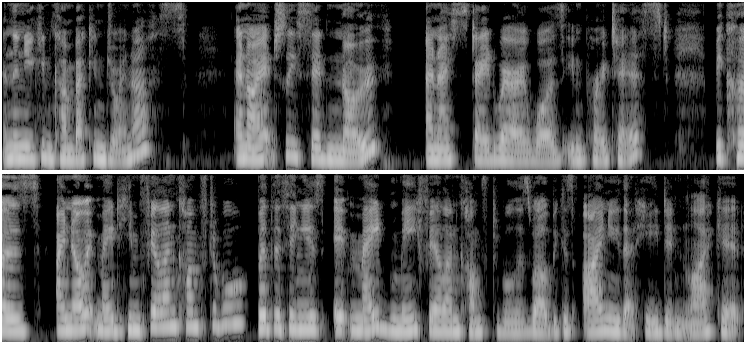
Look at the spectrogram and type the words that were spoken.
and then you can come back and join us. And I actually said no and I stayed where I was in protest because I know it made him feel uncomfortable. But the thing is, it made me feel uncomfortable as well because I knew that he didn't like it.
